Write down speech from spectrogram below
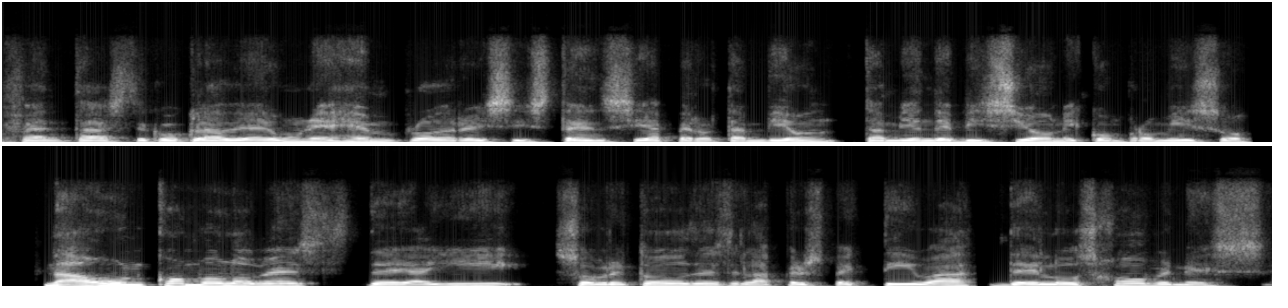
fantástico, Claudia, un ejemplo de resistencia, pero también, también de visión y compromiso Naún, ¿cómo lo ves de allí, sobre todo desde la perspectiva de los jóvenes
